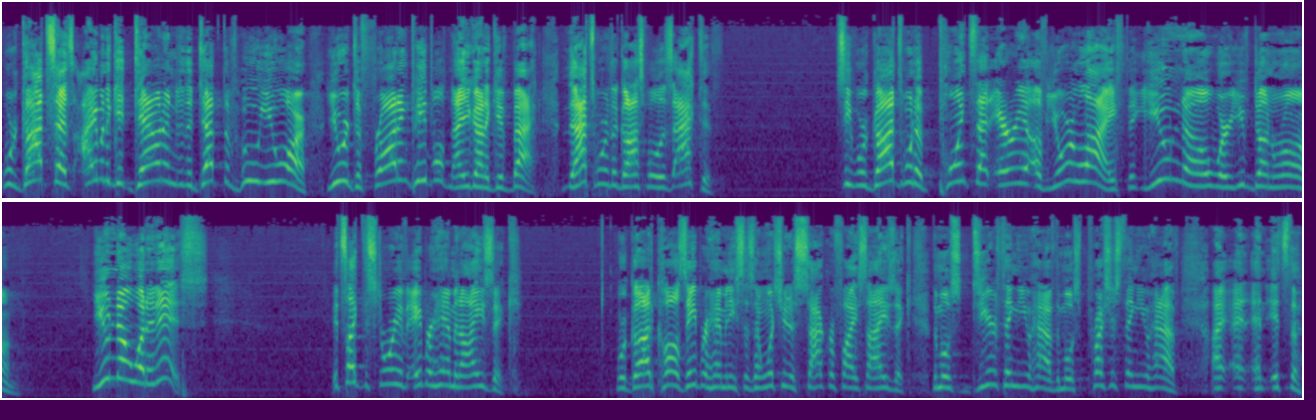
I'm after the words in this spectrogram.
where God says, I'm going to get down into the depth of who you are. You were defrauding people, now you got to give back. That's where the gospel is active. See, where God's want to point that area of your life that you know where you've done wrong. You know what it is. It's like the story of Abraham and Isaac, where God calls Abraham and he says, I want you to sacrifice Isaac, the most dear thing you have, the most precious thing you have. I, and, and, it's the,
